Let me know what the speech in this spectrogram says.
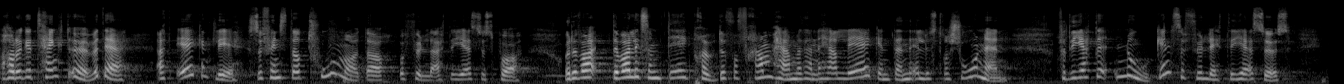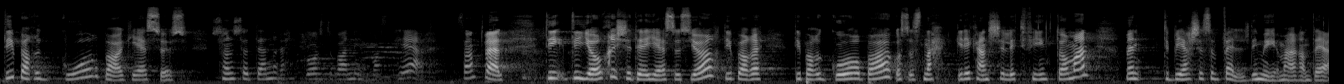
har dere tenkt over det? At egentlig så finnes det to måter å følge etter Jesus på. Og det var, det var liksom det jeg prøvde å få fram her med denne her leken, denne illustrasjonen. Fordi at det, noen som følger etter Jesus, de bare går bak Jesus, sånn som den rekka som var nærmest her. Sant vel? De, de, gjør ikke det Jesus gjør. De bare, de bare, går bak, og så snakker de kanskje litt fint om han, men det blir ikke så veldig mye mer enn det.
